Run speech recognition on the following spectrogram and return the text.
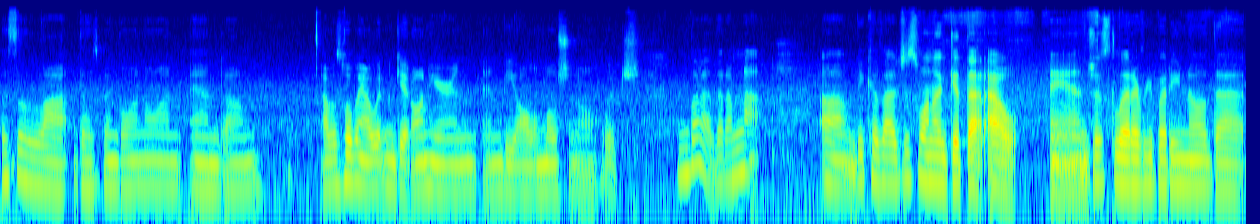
It's a lot that's been going on, and um, I was hoping I wouldn't get on here and, and be all emotional, which I'm glad that I'm not, um, because I just want to get that out and just let everybody know that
